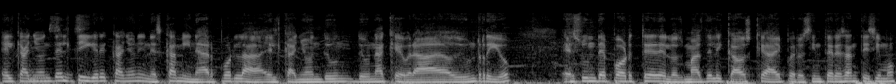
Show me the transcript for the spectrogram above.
el cañón del tigre, cañoning es caminar por la, el cañón de, un, de una quebrada o de un río. Es un deporte de los más delicados que hay, pero es interesantísimo.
